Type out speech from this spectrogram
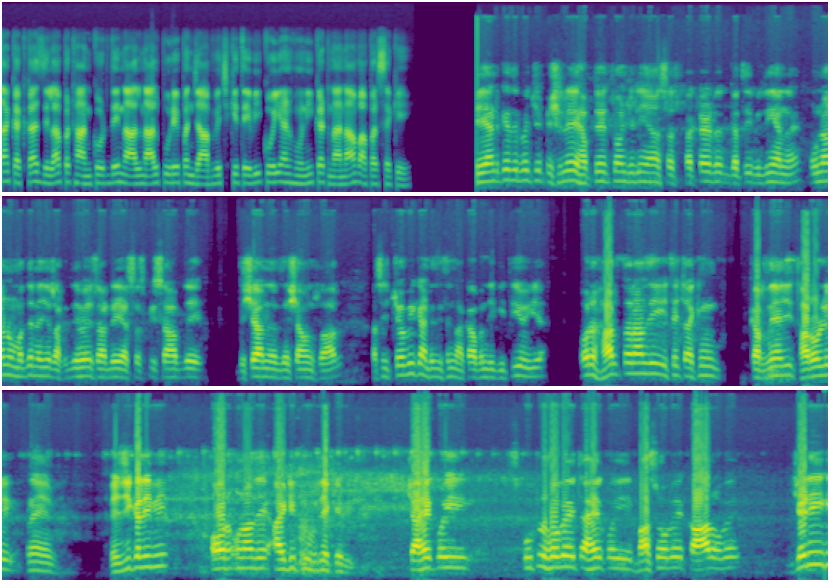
ਤਾਂ ਕੱਕਾ ਜ਼ਿਲ੍ਹਾ ਪਠਾਨਕੋਟ ਦੇ ਨਾਲ-ਨਾਲ ਪੂਰੇ ਪੰਜਾਬ ਵਿੱਚ ਕਿਤੇ ਵੀ ਕੋਈ ਅਣਹੋਣੀ ਘਟਨਾ ਨਾ ਵਾਪਰ ਸਕੇ। ਕੇ ਦੇ ਵਿੱਚ ਪਿਛਲੇ ਹਫ਼ਤੇ ਤੋਂ ਜਿਹੜੀਆਂ ਸਸਪੈਕਟਡ ਗਤੀਵਿਧੀਆਂ ਨੇ, ਉਹਨਾਂ ਨੂੰ ਮੱਦੇਨਜ਼ਰ ਰੱਖਦੇ ਹੋਏ ਸਾਡੇ ਐਸਐਸਪੀ ਸਾਹਿਬ ਦੇ ਦਿਸ਼ਾ ਨਿਰਦੇਸ਼ਾਂ ਅਨੁਸਾਰ ਅਸੀਂ 24 ਘੰਟੇ ਦੀ ਇੱਥੇ ਨਾਕਾਬੰਦੀ ਕੀਤੀ ਹੋਈ ਹੈ ਔਰ ਹਰ ਤਰ੍ਹਾਂ ਦੀ ਇੱਥੇ ਚੈਕਿੰਗ ਕਰਦੇ ਹਾਂ ਜੀ ਥਾਰੋਲੀ ਆਪਣੇ ਫਿਜ਼ੀਕਲੀ ਵੀ ਔਰ ਉਹਨਾਂ ਦੇ ਆਈਡੀ ਪ੍ਰੂਫ ਦੇ ਕੇ ਵੀ। ਚਾਹੇ ਕੋਈ ਸਕੂਟਰ ਹੋਵੇ, ਚਾਹੇ ਕੋਈ ਬੱਸ ਹੋਵੇ, ਕਾਰ ਹੋਵੇ, ਜਿਹੜੀ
